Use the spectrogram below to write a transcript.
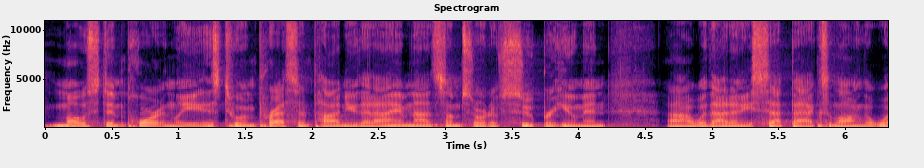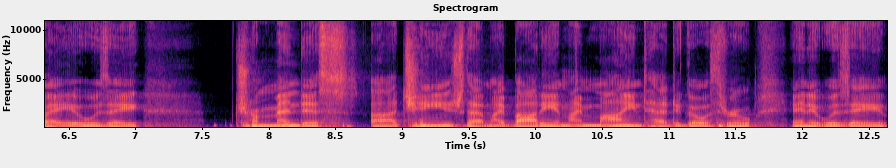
most importantly, is to impress upon you that I am not some sort of superhuman uh, without any setbacks along the way. It was a tremendous uh, change that my body and my mind had to go through, and it was a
